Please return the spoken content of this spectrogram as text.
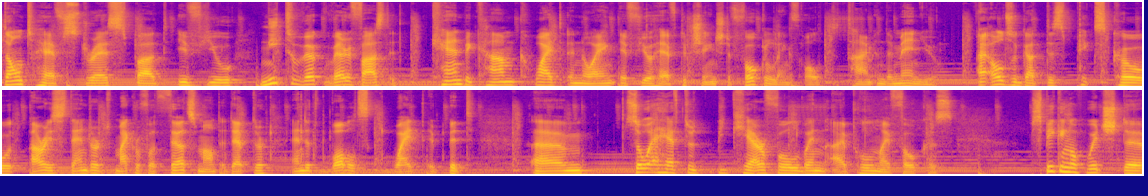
don't have stress, but if you need to work very fast, it can become quite annoying if you have to change the focal length all the time in the menu. I also got this Pixco ARRI standard Micro Four Thirds mount adapter and it wobbles quite a bit. Um, so I have to be careful when I pull my focus. Speaking of which, the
